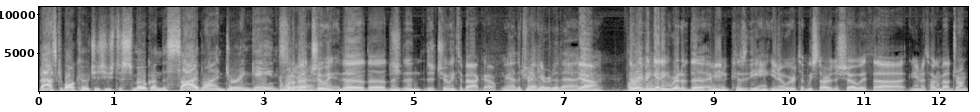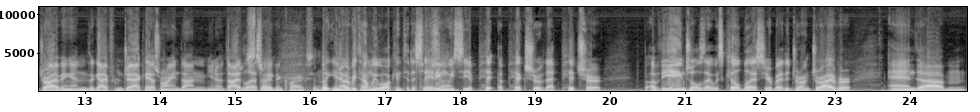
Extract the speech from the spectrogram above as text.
basketball coaches used to smoke on the sideline during games. And what Yeah. about chewing the the, the, the, the chewing tobacco? Yeah, they're trying to get rid of that. Yeah. They're even getting rid of the. I mean, because the you know we were t- we started the show with uh you know talking about drunk driving and the guy from Jackass Ryan Dunn you know died last started week. in a car accident. But you know every time we walk into the stadium, sad. we see a pi- a picture of that pitcher of the Angels that was killed last year by the drunk driver, and um,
